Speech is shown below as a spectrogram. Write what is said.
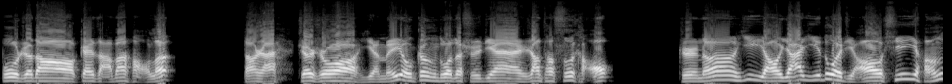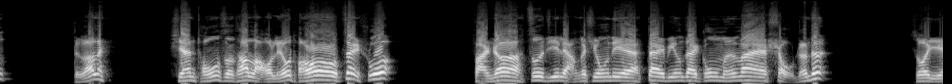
不知道该咋办好了。当然，这时候也没有更多的时间让他思考，只能一咬牙、一跺脚、心一横，得嘞，先捅死他老刘头再说。反正自己两个兄弟带兵在宫门外守着呢，所以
